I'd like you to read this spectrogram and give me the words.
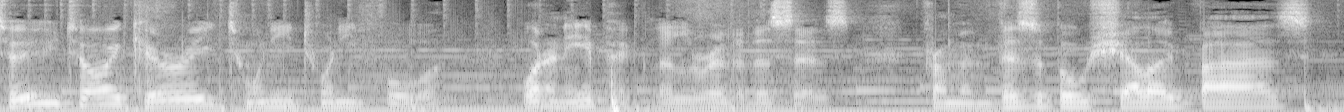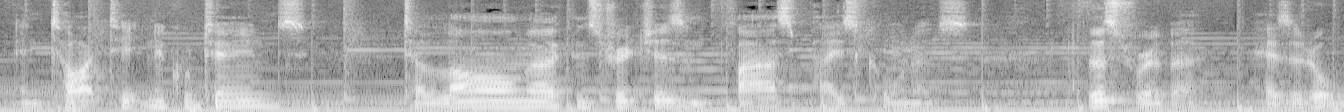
to Tutaekuri 2024. What an epic little river this is. From invisible shallow bars and tight technical turns to long open stretches and fast paced corners. This river has it all.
